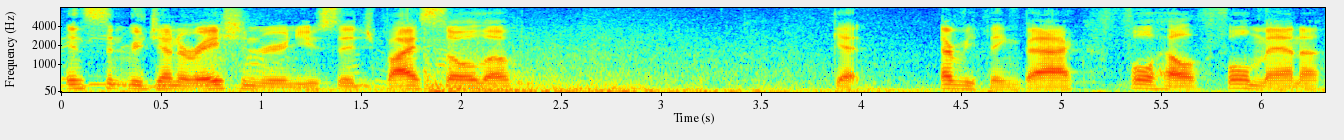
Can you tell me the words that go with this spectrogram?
instant regeneration rune usage by Solo get everything back, full health, full mana,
